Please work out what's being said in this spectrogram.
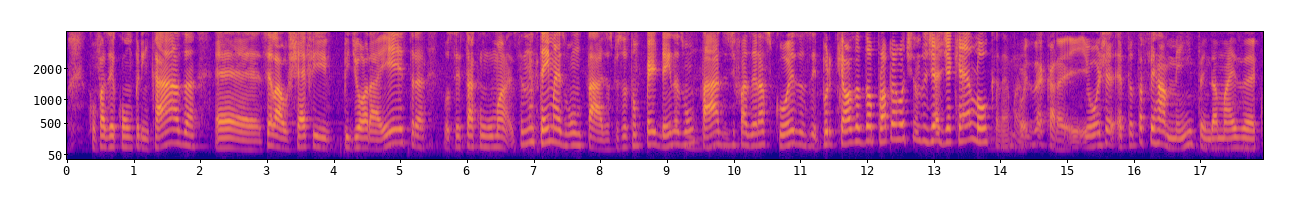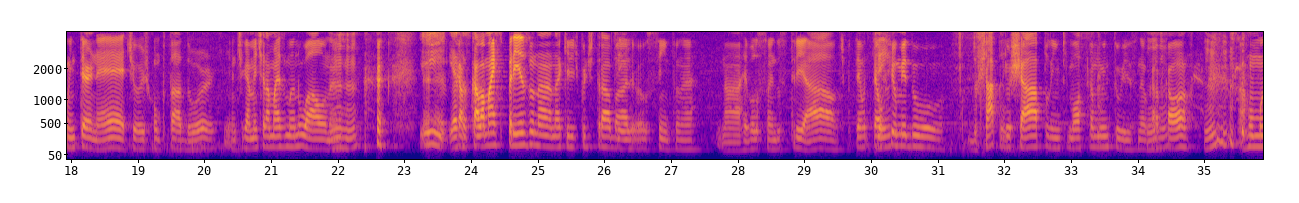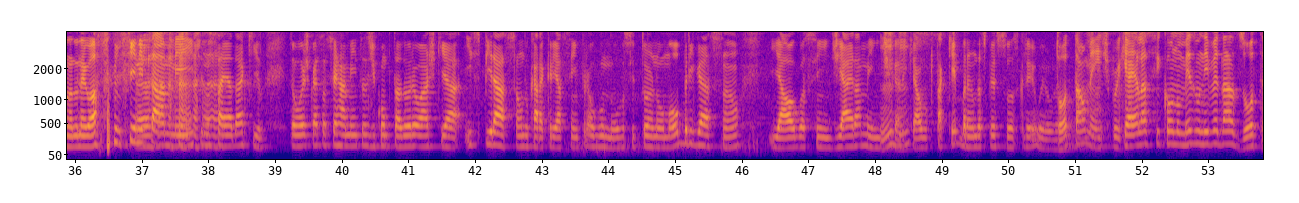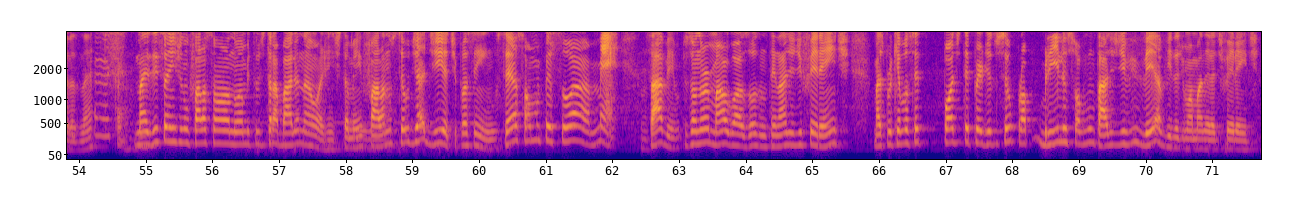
fazer compra em casa, é, sei lá, o chefe pediu hora extra, você tá com uma. Você não tem mais vontade, as pessoas estão perdendo as vontades de fazer as coisas por causa da própria rotina do dia a dia que é louca, né, mano? Pois é, cara. E hoje é tanta ferramenta, ainda mais é, com internet, hoje computador. Antigamente era mais manual, né? Uhum. E, é, essas ficava mais preso na, naquele tipo de trabalho, Sim. eu sinto, né? Na Revolução Industrial. Tipo, tem até o filme do. Do Chaplin? Do Chaplin, que mostra muito isso, né? O uhum. cara ficava uhum. arrumando o negócio infinitamente, não saía daquilo. Então hoje com essas ferramentas de computador eu acho que a inspiração do cara criar sempre algo novo se tornou uma obrigação e algo assim diariamente, uhum. cara, que é algo que está quebrando as pessoas, creio eu. Velho. Totalmente, porque aí elas ficam no mesmo nível das outras, né? É, cara. Mas isso a gente não fala só no âmbito de trabalho, não. A gente também fala no seu dia a dia. Tipo assim, você é só uma pessoa meh, uhum. sabe? Uma pessoa normal igual as outras, não tem nada de diferente, mas porque você pode ter perdido o seu próprio brilho, sua vontade de viver a vida de uma maneira diferente.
